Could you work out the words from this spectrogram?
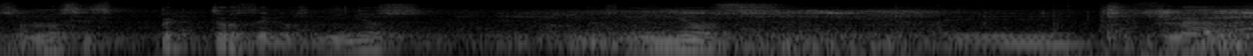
Son los espectros de los niños, los niños eh, chiflados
